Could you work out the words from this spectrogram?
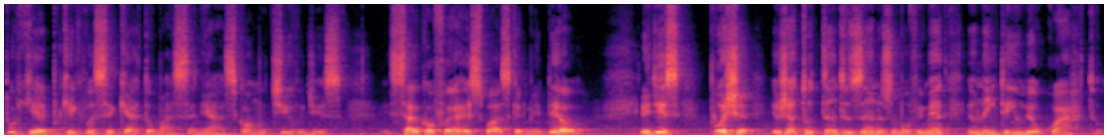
por quê? Por que, que você quer tomar sannyas? Qual o motivo disso? Sabe qual foi a resposta que ele me deu? Ele disse: Poxa, eu já estou tantos anos no movimento, eu nem tenho meu quarto.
